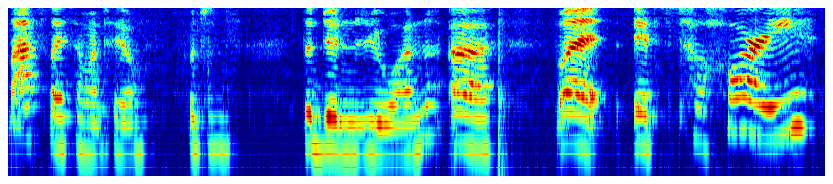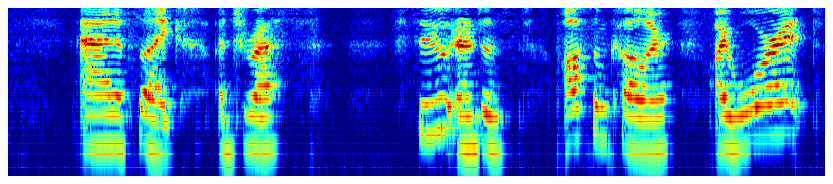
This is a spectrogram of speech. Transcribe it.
last place I went to, which is the Dingy one. Uh, but it's Tahari, and it's like a dress suit, and just awesome color. I wore it,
